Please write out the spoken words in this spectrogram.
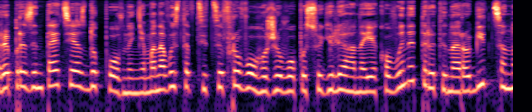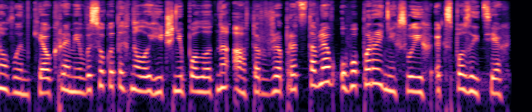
Репрезентація з доповненнями на виставці цифрового живопису Юліана Яковини третина робіт це новинки. Окремі високотехнологічні полотна автор вже представляв у попередніх своїх експозиціях.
